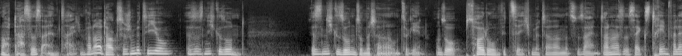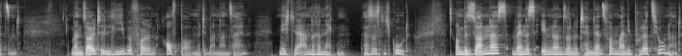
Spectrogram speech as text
Und auch das ist ein Zeichen von einer toxischen Beziehung. Es ist nicht gesund. Es ist nicht gesund, so miteinander umzugehen und so pseudo-witzig miteinander zu sein, sondern es ist extrem verletzend. Man sollte liebevoll und aufbauend mit dem anderen sein, nicht den anderen necken. Das ist nicht gut. Und besonders, wenn es eben dann so eine Tendenz von Manipulation hat.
